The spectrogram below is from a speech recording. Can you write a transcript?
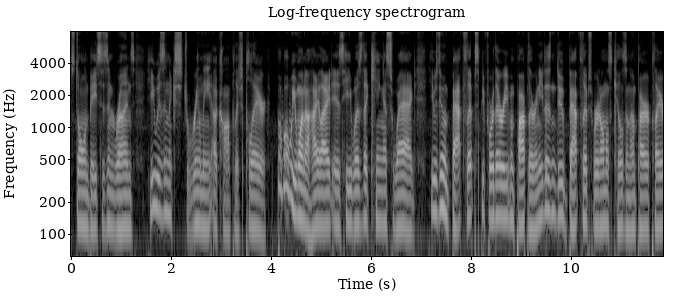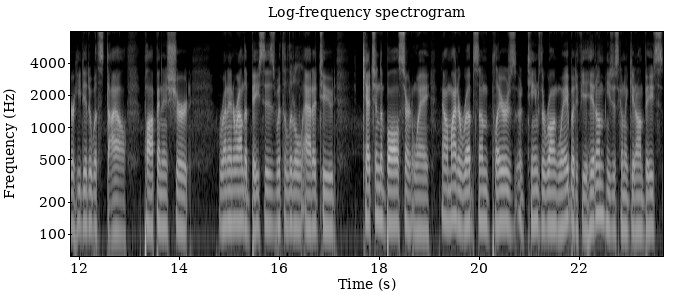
stolen bases and runs. He was an extremely accomplished player. But what we want to highlight is he was the king of swag. He was doing bat flips before they were even popular, and he doesn't do bat flips where it almost kills an umpire player. He did it with style, popping his shirt running around the bases with a little attitude, catching the ball a certain way. Now, it might have rubbed some players or teams the wrong way, but if you hit him, he's just going to get on base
